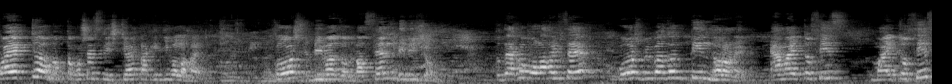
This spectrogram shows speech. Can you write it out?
কয়েকটি অপত্য কোষের সৃষ্টি হয়, তাকে কি বলা হয়? কোষ বিভাজন বা সেল ডিভিশন। তো দেখো বলা হয়েছে কোষ বিভাজন তিন ধরনের, অ্যামাইটোসিস, মাইটোসিস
